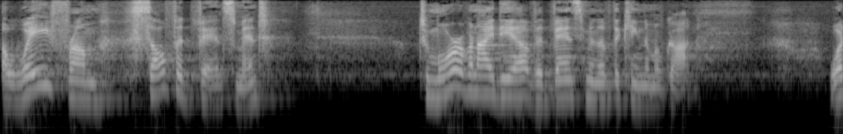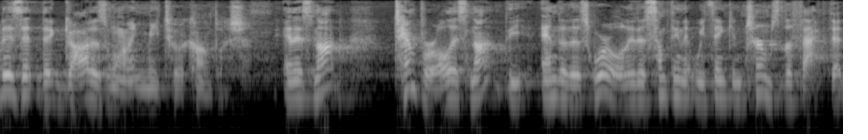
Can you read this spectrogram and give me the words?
away from self advancement to more of an idea of advancement of the kingdom of God. What is it that God is wanting me to accomplish? And it's not temporal, it's not the end of this world. It is something that we think in terms of the fact that,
